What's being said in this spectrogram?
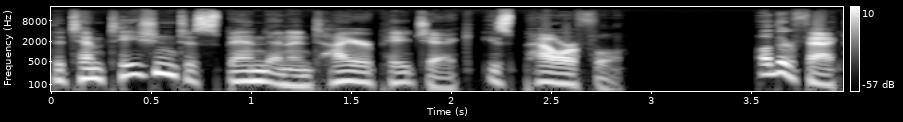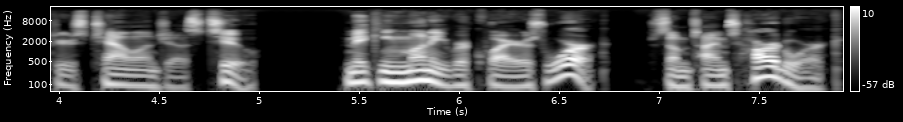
the temptation to spend an entire paycheck is powerful. Other factors challenge us too. Making money requires work, sometimes hard work.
